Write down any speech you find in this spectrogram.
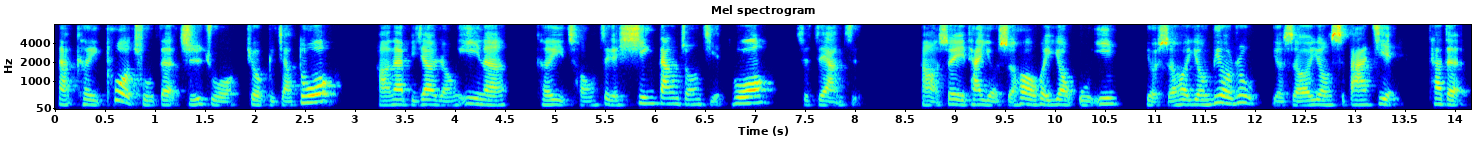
那可以破除的执着就比较多。好，那比较容易呢，可以从这个心当中解脱，是这样子。啊，所以他有时候会用五音，有时候用六入，有时候用十八界，它的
